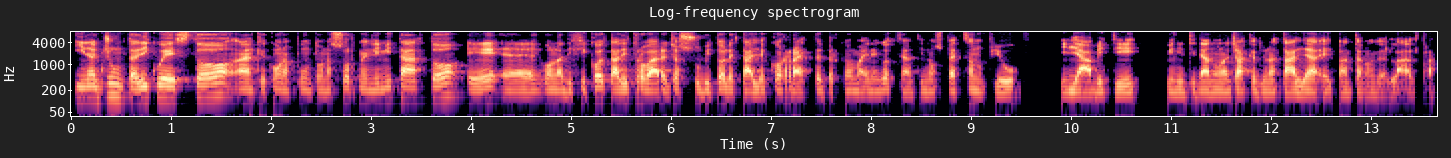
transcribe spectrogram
in aggiunta di questo, anche con appunto un assortment limitato e eh, con la difficoltà di trovare già subito le taglie corrette, perché ormai i negozianti non spezzano più gli abiti quindi ti danno una giacca di una taglia e il pantalone dell'altra.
